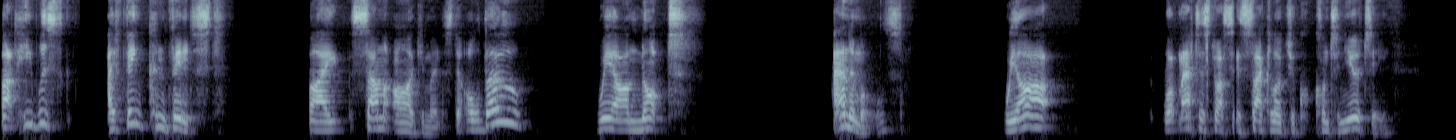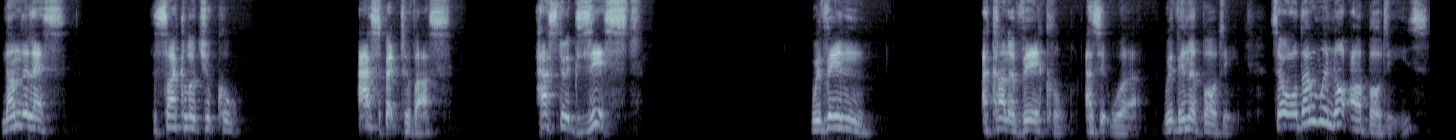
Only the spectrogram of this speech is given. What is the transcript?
But he was, I think, convinced by some arguments that although we are not animals, we are, what matters to us is psychological continuity. Nonetheless, the psychological aspect of us has to exist within a kind of vehicle, as it were, within a body. So, although we're not our bodies,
